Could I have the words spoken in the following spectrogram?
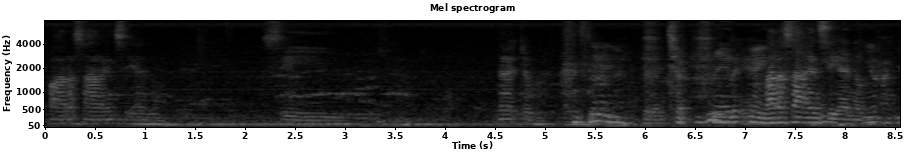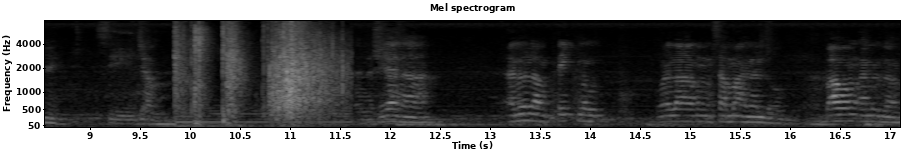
Para sa akin si ano, si... Diretso ba? Diretso. Niya eh. Para sa akin si ano, si Jam. Ano Ayan siya? ah. Ano lang, take note. Walang sama ng loob. Bawang ano lang.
